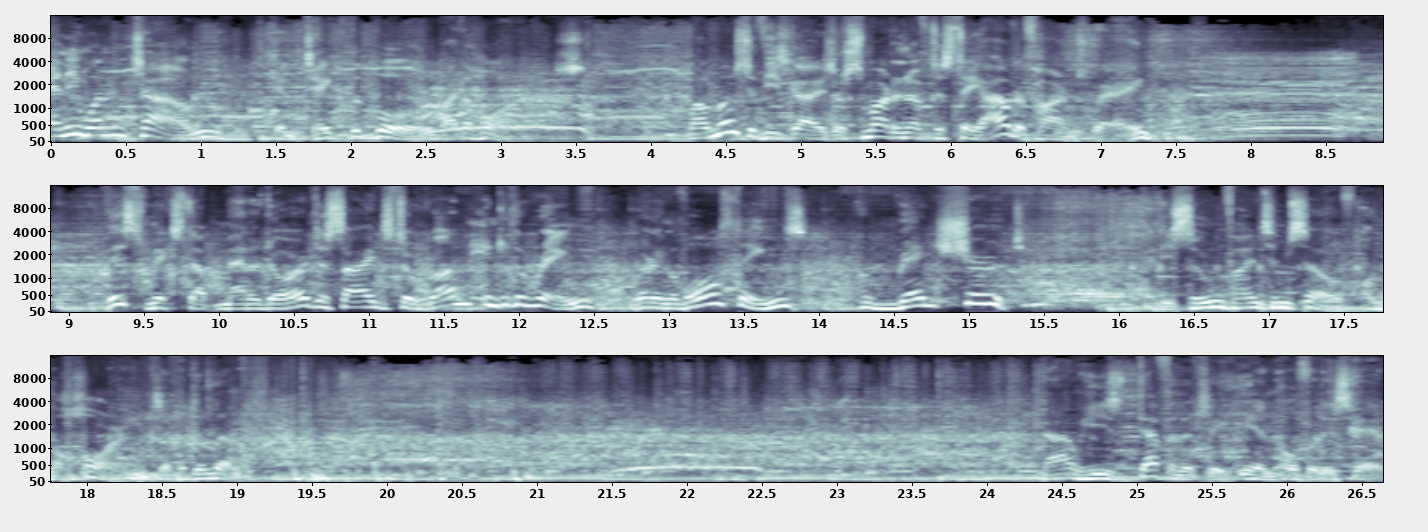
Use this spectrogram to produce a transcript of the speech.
anyone in town can take the bull by the horns. While most of these guys are smart enough to stay out of harm's way, This mixed up matador decides to run into the ring wearing, of all things, a red shirt. And he soon finds himself on the horns of a dilemma. Now he's definitely in over his head.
